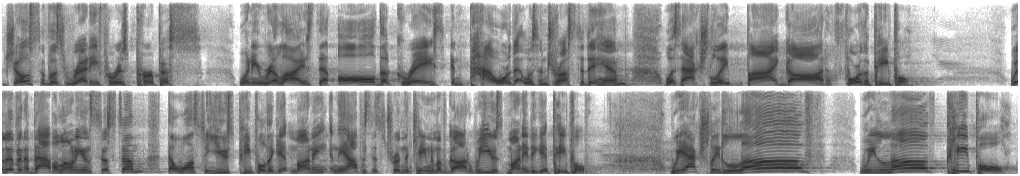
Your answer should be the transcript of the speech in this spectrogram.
Joseph was ready for his purpose when he realized that all the grace and power that was entrusted to him was actually by God for the people. We live in a Babylonian system that wants to use people to get money, and the opposite is true in the kingdom of God. We use money to get people. We actually love we love people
